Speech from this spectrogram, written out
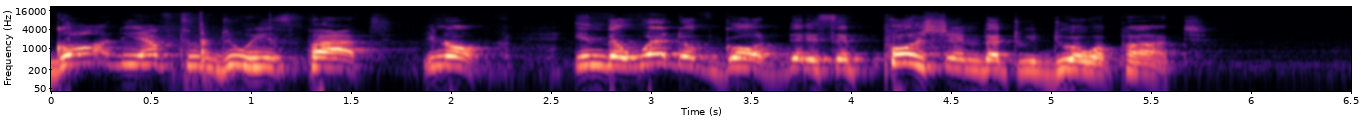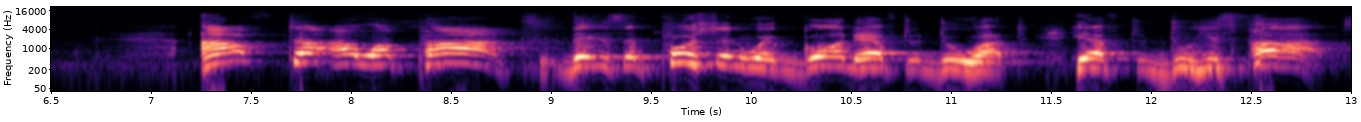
God, you have to do His part. You know, in the Word of God, there is a portion that we do our part. After our part, there is a portion where God have to do what? He have to do His part.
